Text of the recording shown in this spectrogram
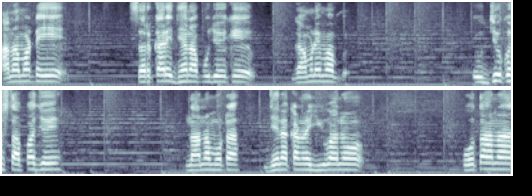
આના માટે સરકારે ધ્યાન આપવું જોઈએ કે ગામડામાં ઉદ્યોગો સ્થાપવા જોઈએ નાના મોટા જેના કારણે યુવાનો પોતાના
